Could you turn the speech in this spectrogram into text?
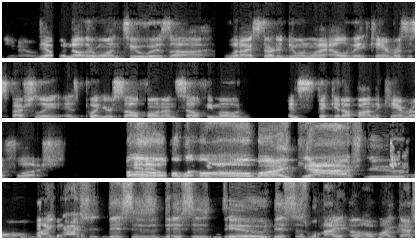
you know? Yep. Another one too is uh, what I started doing when I elevate cameras, especially is put your cell phone on selfie mode and stick it up on the camera flush. Oh, oh my gosh, dude. Oh my gosh. This is, this is, dude, this is why. Oh my gosh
